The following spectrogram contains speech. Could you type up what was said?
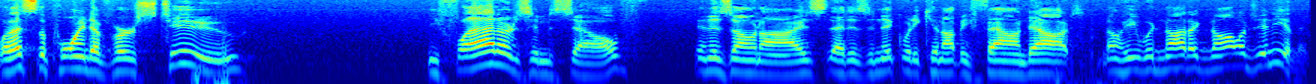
Well, that's the point of verse 2. He flatters himself in his own eyes that his iniquity cannot be found out. No, he would not acknowledge any of it.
